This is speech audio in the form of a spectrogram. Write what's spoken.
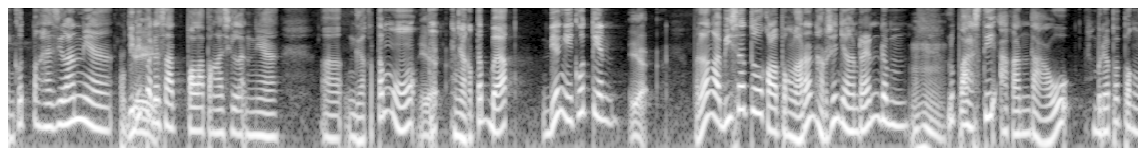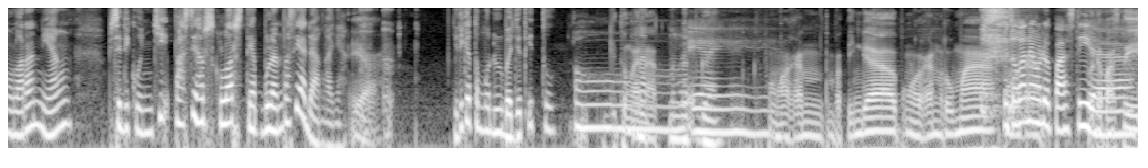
ngikut penghasilannya. Jadi Oke. pada saat pola penghasilannya eh, nggak ketemu, Ya. nggak ketebak, dia ngikutin. Ya Padahal nggak bisa tuh kalau pengeluaran harusnya jangan random. Mhm. Lu pasti akan tahu berapa pengeluaran yang bisa dikunci, pasti harus keluar setiap bulan, pasti ada angkanya. Ya Jadi ketemu dulu budget itu. Oh. Gitu nggak, Nat? menurut iya, gue. iya, iya, iya. Pengeluaran tempat tinggal Pengeluaran rumah Itu kan yang udah pasti ya. Udah pasti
